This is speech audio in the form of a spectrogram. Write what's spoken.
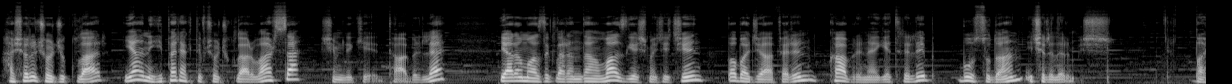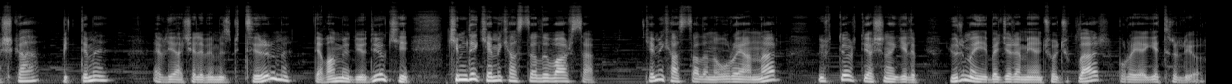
haşarı çocuklar yani hiperaktif çocuklar varsa şimdiki tabirle yaramazlıklarından vazgeçmek için Baba Cafer'in kabrine getirilip bu sudan içirilirmiş. Başka bitti mi? Evliya Çelebi'miz bitirir mi? Devam ediyor. Diyor ki kimde kemik hastalığı varsa kemik hastalığına uğrayanlar 3-4 yaşına gelip yürümeyi beceremeyen çocuklar buraya getiriliyor.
